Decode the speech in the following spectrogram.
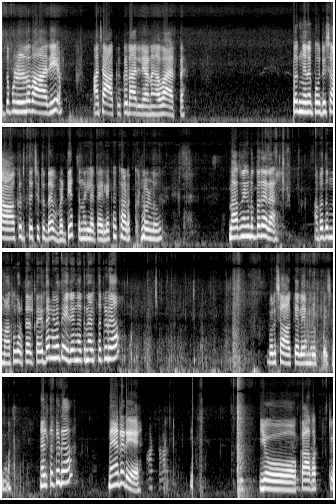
ഇത് ഫുള്ള് വാരി ആ ചാക്കിക്ക് ഇടാല്ലാണ് ആ വാരട്ടെ ഇങ്ങനെ ഇപ്പൊ ഒരു ചാക്ക് എടുത്ത് വെച്ചിട്ട് ഇത് എവിടെ എത്തണില്ല കേട്ടോ അതിലൊക്കെ കടക്കണുള്ളൂ. നിറഞ്ഞിപ്പോ തരാ. അപ്പൊ ഇത് ഉമ്മാക്ക് കൊടുക്കട്ടെ. ഇതെങ്ങനെ തരും? ഞങ്ങൾക്ക് നിലത്തേക്ക് ഇടുക? ഒരു ചാക്കല്ലേ നമ്മൾ എടുത്ത് വെച്ചിങ്ങനെ നിലത്തേക്ക് ഇടുക? നേരെ ഇടയേ യോ കറക്റ്റ്.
